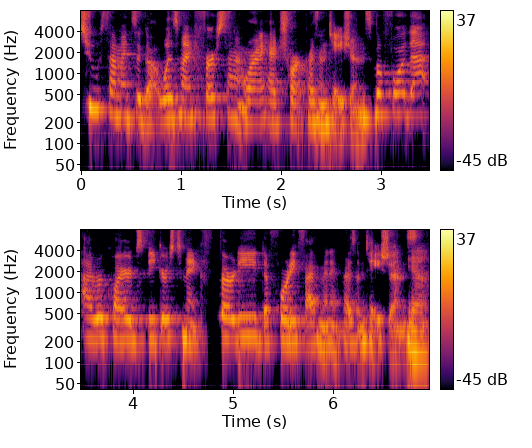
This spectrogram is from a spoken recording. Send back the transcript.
two summits ago was my first summit where I had short presentations. Before that, I required speakers to make 30 to 45 minute presentations. Yeah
